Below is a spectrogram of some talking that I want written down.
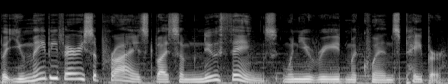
but you may be very surprised by some new things when you read McQuinn's paper.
